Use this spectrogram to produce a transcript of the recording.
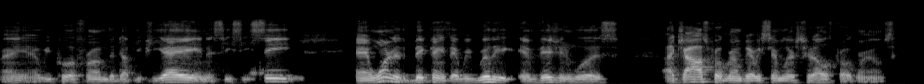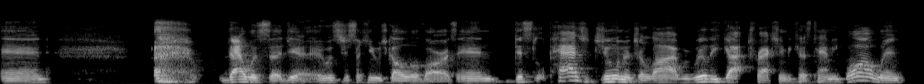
right? And we pulled from the WPA and the CCC, and one of the big things that we really envisioned was a jobs program very similar to those programs, and that was uh, yeah, it was just a huge goal of ours. And this past June and July, we really got traction because Tammy Baldwin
